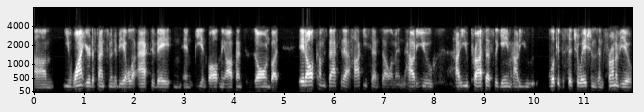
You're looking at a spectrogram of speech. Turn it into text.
Um, you want your defenseman to be able to activate and, and be involved in the offensive zone, but it all comes back to that hockey sense element. And how do you how do you process the game? How do you look at the situations in front of you?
